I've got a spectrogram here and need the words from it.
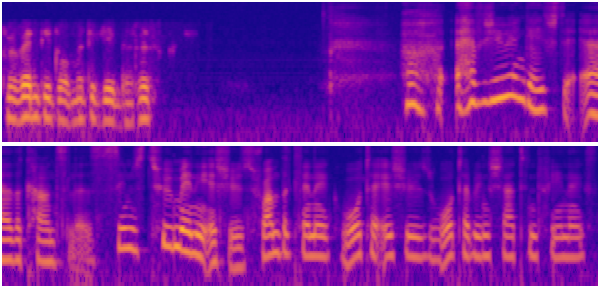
prevent it or mitigate the risk. have you engaged uh, the councillors? Seems too many issues from the clinic, water issues, water being shut in Phoenix,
